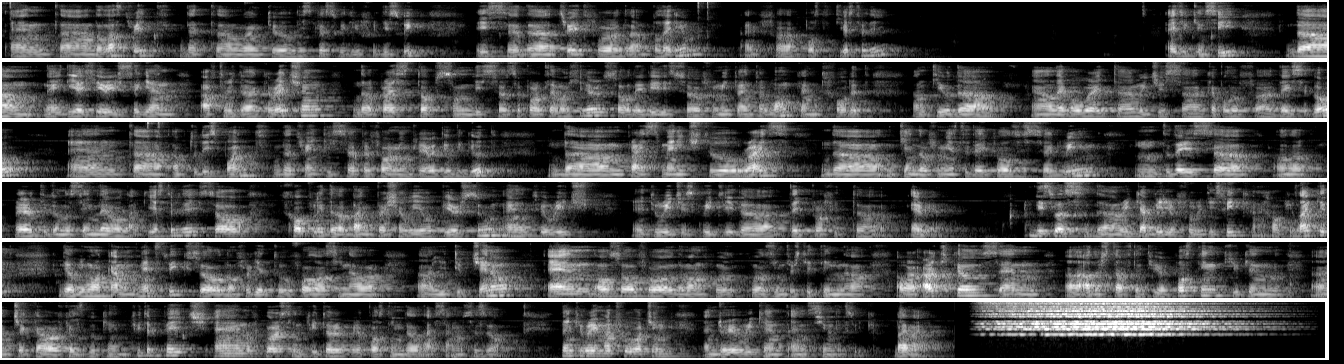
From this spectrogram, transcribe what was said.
And uh, the last trade that I'm going to discuss with you for this week is the trade for the Palladium I've posted yesterday. As you can see, the, um, idea here is again after the correction the price stops on this uh, support level here. So the idea is uh, for me to enter long and hold it until the uh, level where it uh, reaches a couple of uh, days ago. And uh, up to this point the trend is performing relatively good. The um, price managed to rise. The candle from yesterday closes green. Mm, today is relatively on the same level like yesterday so hopefully the buying pressure will appear soon and to reach uh, to reaches quickly the take profit uh, area. This was the recap video for this week. I hope you like it. There will be more coming next week, so don't forget to follow us in our uh, YouTube channel. And also for the one who, who was interested in uh, our articles and uh, other stuff that we are posting, you can uh, check our Facebook and Twitter page. And of course, in Twitter, we are posting the live signals as well. Thank you very much for watching. Enjoy your weekend and see you next week. Bye bye.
